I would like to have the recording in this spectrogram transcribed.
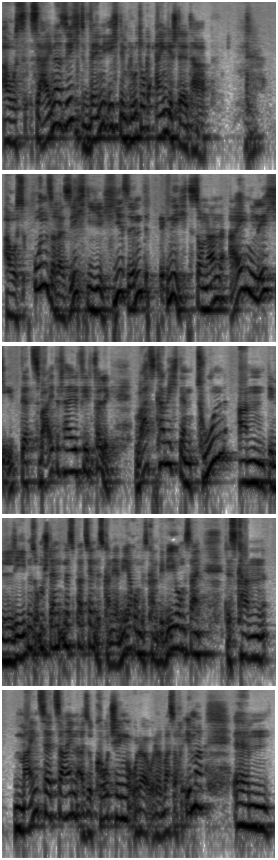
aus seiner Sicht, wenn ich den Blutdruck eingestellt habe aus unserer Sicht, die hier sind, nicht, sondern eigentlich der zweite Teil fehlt völlig. Was kann ich denn tun an den Lebensumständen des Patienten? Das kann Ernährung, das kann Bewegung sein, das kann Mindset sein, also Coaching oder, oder was auch immer. Ähm,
